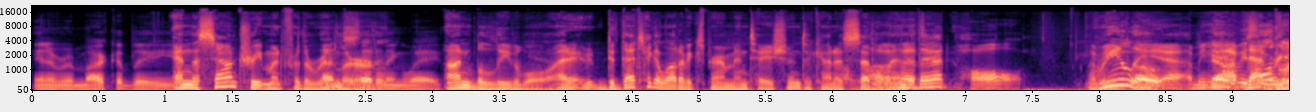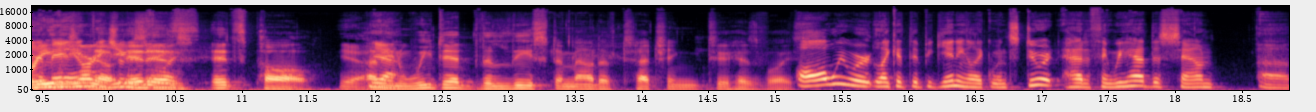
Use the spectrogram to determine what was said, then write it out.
in a remarkably And the sound treatment for the Riddler, unsettling way. unbelievable. I, did that take a lot of experimentation to kind of settle into that? Paul. I mean, Really? yeah. I mean, Yeah, obviously, that breathing- No, to used his it it. is. It's Paul. Yeah. I Yeah. mean, we did the least amount of touching to his voice. all we were like at the beginning, like when Stuart had a thing, we had this sound uh,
